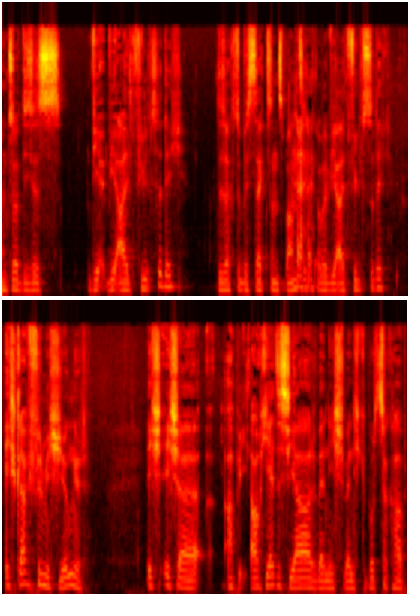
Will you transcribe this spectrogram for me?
Und so dieses, wie, wie alt fühlst du dich? Du sagst, du bist 26, aber wie alt fühlst du dich? Ich glaube, ich fühle mich jünger. Ich, ich äh, habe auch jedes Jahr, wenn ich, wenn ich Geburtstag habe,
